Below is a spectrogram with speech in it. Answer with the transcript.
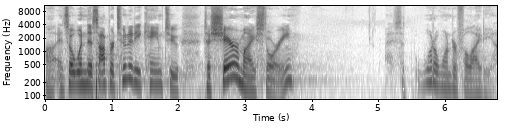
Uh, and so when this opportunity came to, to share my story, I said, what a wonderful idea.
